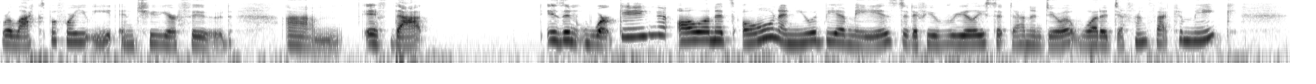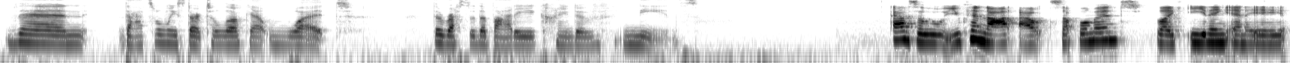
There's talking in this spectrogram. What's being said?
relax before you eat and chew your food. Um, if that isn't working all on its own, and you would be amazed at if you really sit down and do it, what a difference that can make, then that's when we start to look at what the rest of the body kind of needs. Absolutely. You cannot out supplement like eating in a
